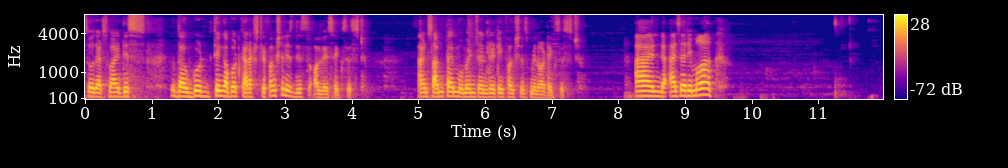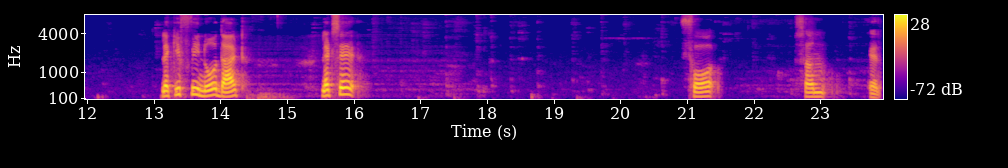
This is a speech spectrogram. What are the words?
So, that is why this the good thing about characteristic function is this always exists and sometime moment generating functions may not exist. And as a remark like if we know that let us say for some n.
